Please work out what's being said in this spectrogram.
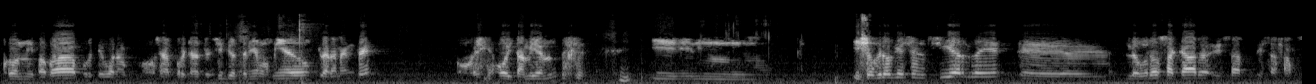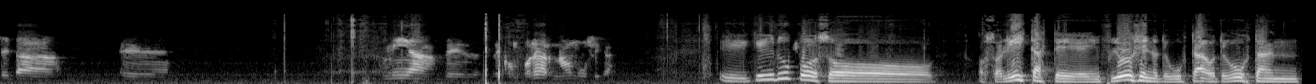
con mi papá porque bueno o sea porque al principio teníamos miedo claramente hoy, hoy también y, y yo creo que ese encierre eh, logró sacar esa, esa faceta eh, mía de, de componer, ¿no? Música. ¿Y qué grupos o, o solistas te influyen o te gusta o te gustan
